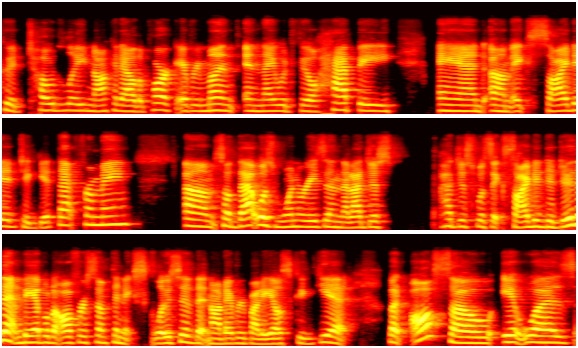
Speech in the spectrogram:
could totally knock it out of the park every month and they would feel happy and um, excited to get that from me. Um, so that was one reason that I just I just was excited to do that and be able to offer something exclusive that not everybody else could get. But also, it was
